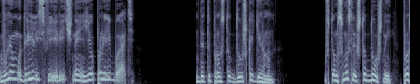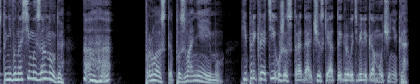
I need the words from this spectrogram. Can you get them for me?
Вы умудрились феерично ее проебать». «Да ты просто душка, Герман», в том смысле, что душный, просто невыносимый зануда. Ага. Просто позвони ему и прекрати уже страдальчески отыгрывать великомученика.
